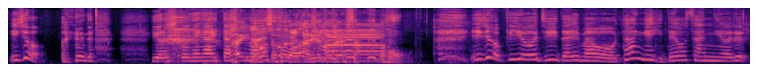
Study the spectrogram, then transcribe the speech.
以上 よろしくお願いいたします、はい、どうもありがとうございました。以上 POG 大魔王丹下秀夫さんによる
